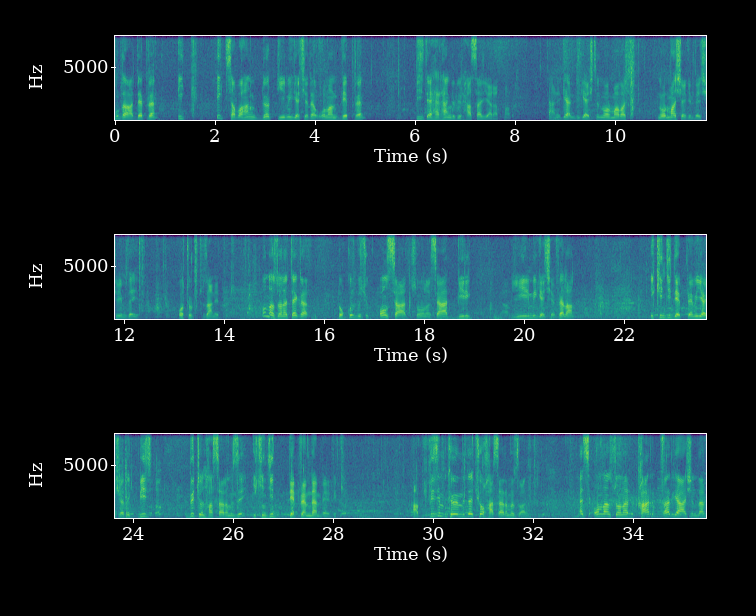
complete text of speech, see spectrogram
burada deprem ilk ilk sabahın 4.20 geçede olan deprem bizde herhangi bir hasar yaratmadı. Yani geldi geçti normal normal şekilde şeyimize oturttu zannettik. Ondan sonra tekrar 9.30-10 saat sonra saat 1'i 20 geçe falan ikinci depremi yaşadık. Biz bütün hasarımızı ikinci depremden verdik. Bizim köyümüzde çok hasarımız var. Mesela ondan sonra kar kar yağışında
